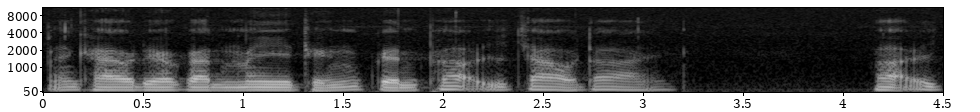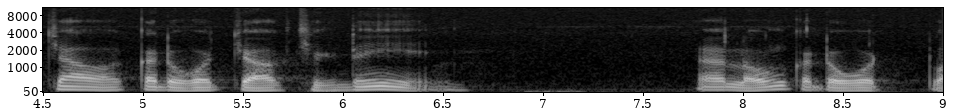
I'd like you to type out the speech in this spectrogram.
ในข่าวเดียวกันมีถึงเป็นพระเจ้าได้ พระเจ้ากระโดดจากสิ่งนี้แล้วหลงกระโดดไป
